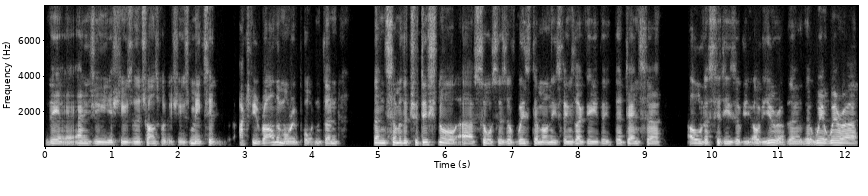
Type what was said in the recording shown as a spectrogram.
the energy issues and the transport issues makes it actually rather more important than than some of the traditional uh, sources of wisdom on these things, like the the, the denser, older cities of of Europe. The, we're we're a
